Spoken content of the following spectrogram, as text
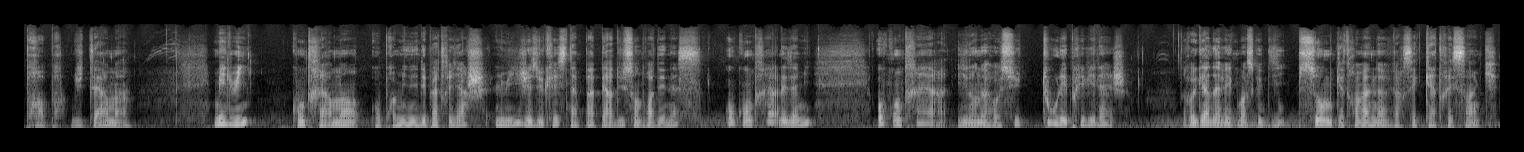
propre du terme, mais lui, contrairement au premier-né des patriarches, lui, Jésus-Christ, n'a pas perdu son droit d'aînesse. Au contraire, les amis, au contraire, il en a reçu tous les privilèges. Regarde avec moi ce que dit Psaume 89, versets 4 et 5,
